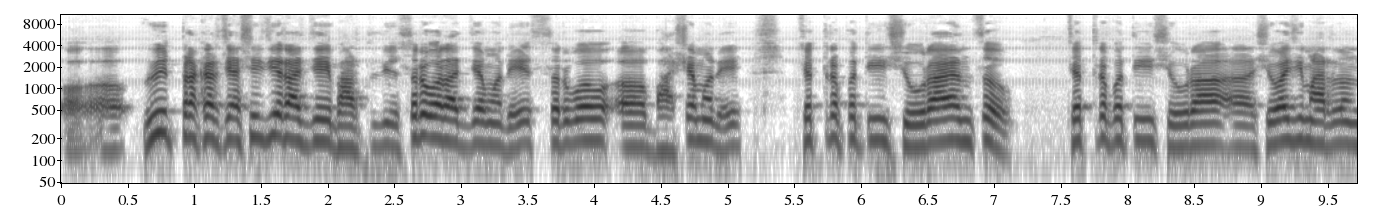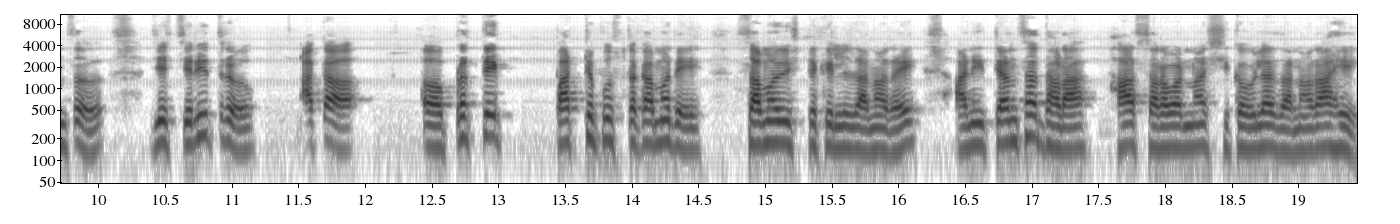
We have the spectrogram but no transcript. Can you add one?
विविध प्रकारचे असे जे राज्य आहे भारतातील सर्व राज्यामध्ये सर्व भाषेमध्ये छत्रपती शिवरायांचं छत्रपती शिवरा शिवाजी महाराजांचं जे चरित्र आता प्रत्येक पाठ्यपुस्तकामध्ये समाविष्ट केले जाणार आहे आणि त्यांचा धडा हा सर्वांना शिकवला जाणार आहे.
